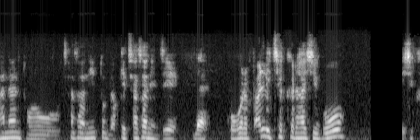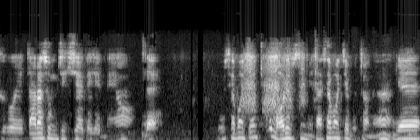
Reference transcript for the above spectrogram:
하는 도로 차선이 또 몇 개 차선인지 네. 그거를 빨리 체크를 하시고 이제 그거에 따라서 움직이셔야 되겠네요. 네. 요세 번째는 조금 어렵습니다. 세 번째부터는. 예, 예,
